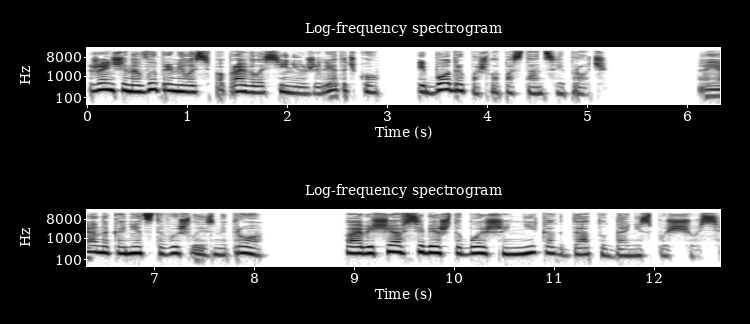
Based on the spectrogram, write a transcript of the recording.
Женщина выпрямилась, поправила синюю жилеточку и бодро пошла по станции прочь. А я наконец-то вышла из метро, пообещав себе, что больше никогда туда не спущусь.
